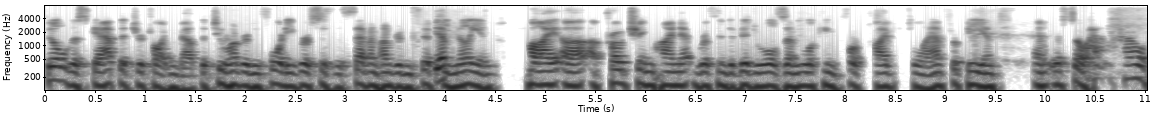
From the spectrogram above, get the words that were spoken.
fill this gap that you're talking about, the 240 versus the 750 yep. million, by uh, approaching high net worth individuals and looking for private philanthropy? And And so, how, how,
